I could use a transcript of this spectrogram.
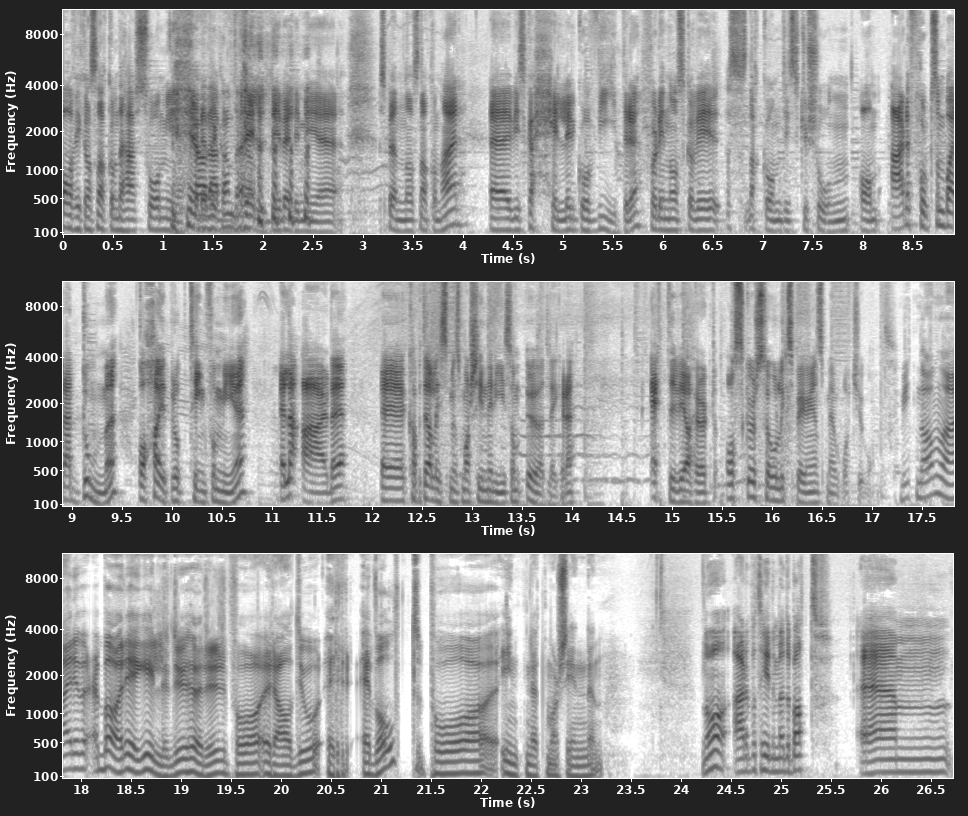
å, vi kan snakke om det her så mye, for Ja, det er det. veldig veldig mye spennende å snakke om her. Uh, vi skal heller gå videre, Fordi nå skal vi snakke om diskusjonen om Er det folk som bare er dumme og hyper opp ting for mye, eller er det uh, kapitalismens maskineri som ødelegger det? Etter vi har hørt Oscar Soul Experience med What You Want. Mitt navn er Bare Egil. Du hører på radio Revolt på internettmaskinen din. Nå er det på tide med debatt. Um,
